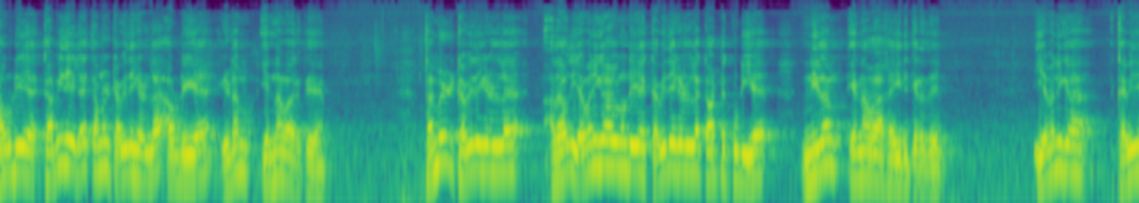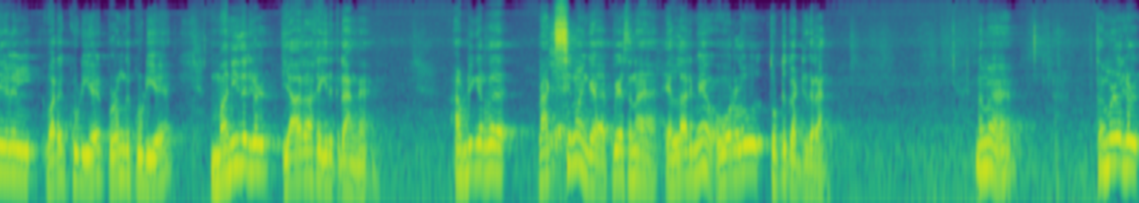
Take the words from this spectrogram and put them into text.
அவருடைய கவிதையில் தமிழ் கவிதைகளில் அவருடைய இடம் என்னவாக இருக்குது தமிழ் கவிதைகளில் அதாவது யவனிகாவினுடைய கவிதைகளில் காட்டக்கூடிய நிலம் என்னவாக இருக்கிறது? யவனிகா கவிதைகளில் வரக்கூடிய புழங்கக்கூடிய மனிதர்கள் யாராக இருக்கிறாங்க? அப்படிங்கிறத மேக்சிமம் இங்கே பேசின எல்லாருமே ஓரளவு தொட்டு காட்டியிருக்கிறாங்க. நம்ம தமிழர்கள்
